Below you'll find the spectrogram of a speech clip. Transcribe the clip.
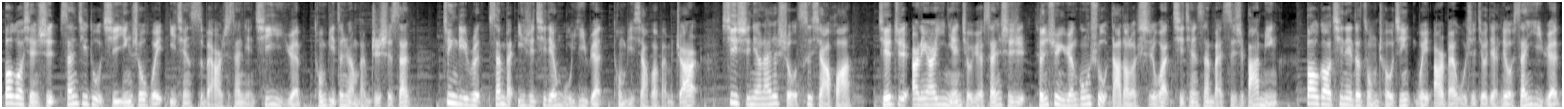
报告显示，三季度其营收为一千四百二十三点七亿元，同比增长百分之十三；净利润三百一十七点五亿元，同比下滑百分之二，系十年来的首次下滑。截至二零二一年九月三十日，腾讯员工数达到了十万七千三百四十八名。报告期内的总酬金为二百五十九点六三亿元，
